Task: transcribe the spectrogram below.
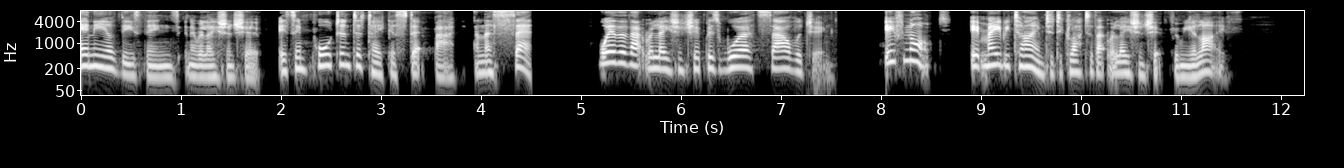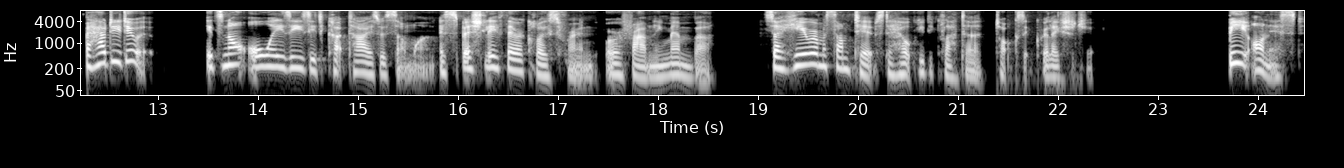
any of these things in a relationship, it's important to take a step back and assess whether that relationship is worth salvaging. If not, it may be time to declutter that relationship from your life. But how do you do it? It's not always easy to cut ties with someone, especially if they're a close friend or a family member. So, here are some tips to help you declutter toxic relationships. Be honest.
